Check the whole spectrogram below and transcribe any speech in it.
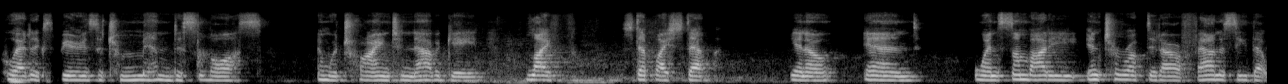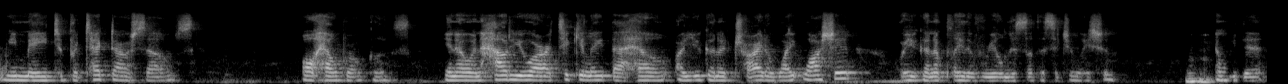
who had experienced a tremendous loss and were trying to navigate life step by step, you know. And when somebody interrupted our fantasy that we made to protect ourselves, all hell broke loose, you know. And how do you articulate that hell? Are you going to try to whitewash it or are you going to play the realness of the situation? Mm-hmm. And we did.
